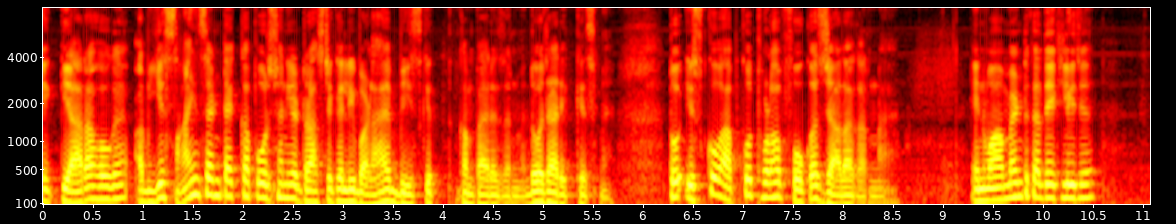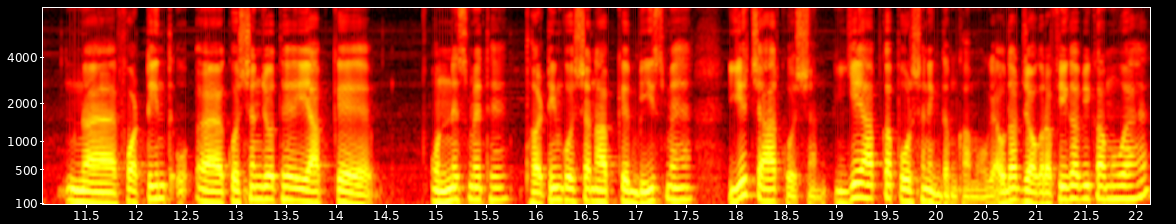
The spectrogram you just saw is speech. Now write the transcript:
ग्यारह हो गए। अब ये साइंस एंड टेक का पोर्शन ये ड्रास्टिकली बढ़ा है बीस के कंपैरिजन में 2021 में। तो इसको आपको थोड़ा फोकस ज़्यादा करना है। इन्वायरमेंट का देख लीजिए फोर्टीन क्वेश्चन जो थे ये आपके उन्नीस में थे थर्टीन क्वेश्चन आपके बीस में हैं, ये चार क्वेश्चन ये आपका पोर्शन एकदम कम हो गया। उधर जोग्राफ़ी का भी कम हुआ है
